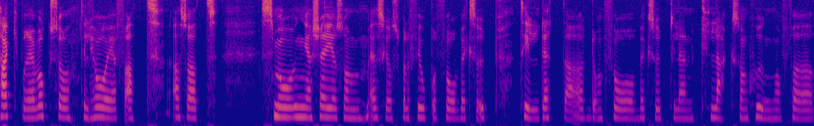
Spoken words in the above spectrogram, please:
tackbrev också till HF att, alltså att små unga tjejer som älskar att spela fotboll får växa upp till detta. De får växa upp till en klack som sjunger för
